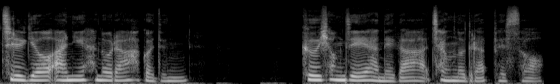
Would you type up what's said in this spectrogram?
즐겨 아니하노라 하거든. 그 형제의 아내가 장로들 앞에서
